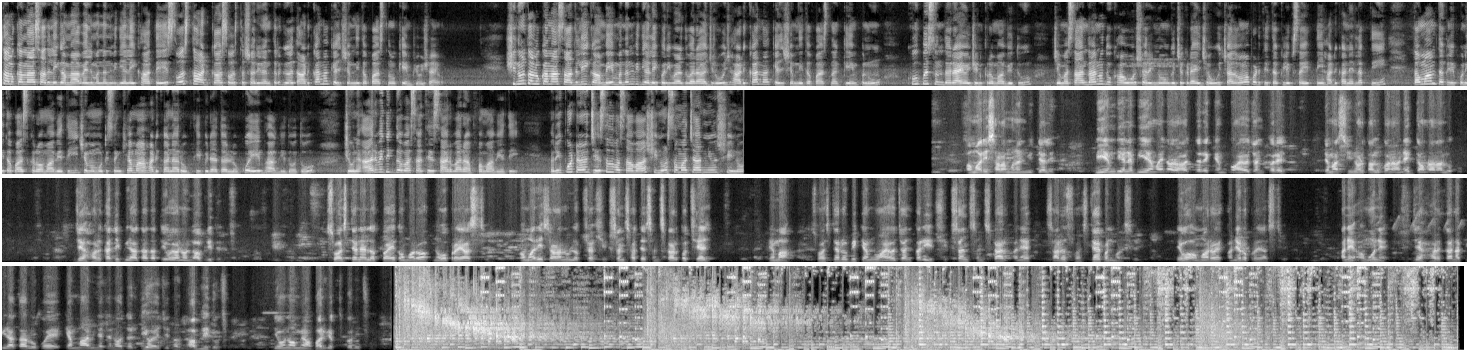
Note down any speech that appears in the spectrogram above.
તાલુકાના સાદલી ગામે આવેલ મનન વિદ્યાલય ખાતે સ્વસ્થ હાડકા, સ્વસ્થ શરીર અંતર્ગત હાડકાના કેલ્શિયમની તપાસનો કેમ્પ યોજાયો. શિનોર તાલુકાના સાદલી ગામે મનન વિદ્યાલય પરિવાર દ્વારા આજરોજ હાડકાના કેલ્શિયમની તપાસના કેમ્પનું ખૂબ સુંદર આયોજન કરવામાં આવ્યું હતું, જેમાં સાંધાનો દુખાવો, શરીરનું અંગ જકડાઈ જવું, ચાલવામાં પડતી તકલીફ સહિતની હાડકાને લગતી તમામ તકલીફોની તપાસ કરવામાં આવી હતી, જેમાં મોટી સંખ્યામાં હાડકાના રોગથી પીડાતા લોકોએ ભાગ લીધો હતો, જેઓને આયુર્વેદિક દવા સાથે સારવાર આપવામાં આવી હતી. રિપોર્ટર જેસલ વસાવા, શિનોર સમાચાર ન્યૂઝ, શિનોર. અમારી શાળા મનન વિદ્યાલય બીએમડી અને બીએમઆઈનો રાહત દરેક કેમ્પનું આયોજન કરેલ તેમાં સિનોર તાલુકાના અનેક ગામડાના લોકો જે હડકાથી પીડાતા હતા, તેઓએ આનો લાભ લીધેલો છે. સ્વાસ્થ્યને લગતો એક અમારો નવો પ્રયાસ છે. અમારી શાળાનું લક્ષ્ય શિક્ષણ સાથે સંસ્કાર તો છે જ. એમાં સ્વાસ્થ્યરૂપી કેમ્પનું આયોજન કરી શિક્ષણ, સંસ્કાર અને સારું સ્વાસ્થ્ય પણ મળશે. એવો અમારો અનેરો પ્રયાસ છે. અને અમોને જે હાડકાના પીડાતા લોકોએ કેમ્પમાં આવીને તેનો દર્દીઓએ જેનો લાભ લીધો છે તેઓનો અમે આભાર વ્યક્ત કરું છું.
